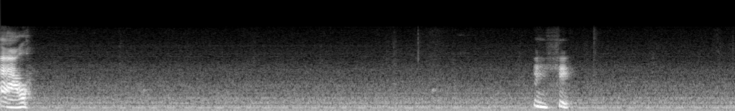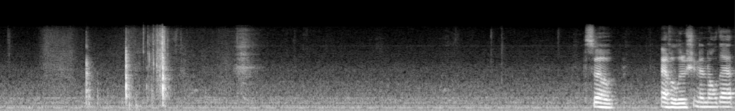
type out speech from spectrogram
Ow. Mm-hmm. So, evolution and all that.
